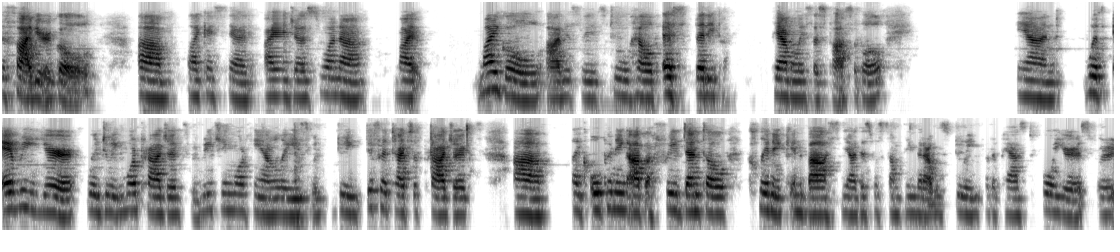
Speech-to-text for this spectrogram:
the five year goal um, like I said, I just wanna my my goal obviously is to help as many families as possible. And with every year, we're doing more projects, we're reaching more families, we're doing different types of projects, uh, like opening up a free dental clinic in Bosnia. This was something that I was doing for the past four years, for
